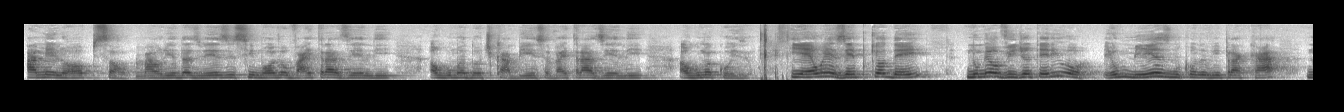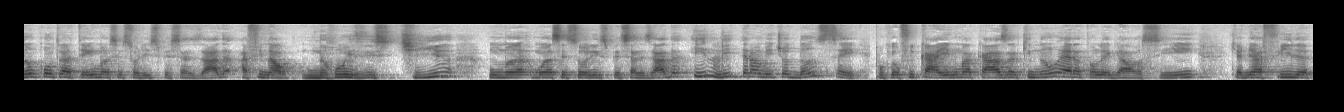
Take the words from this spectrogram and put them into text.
a melhor opção. A maioria das vezes esse imóvel vai trazer ali alguma dor de cabeça, vai trazer ali alguma coisa. E é o exemplo que eu dei no meu vídeo anterior. Eu mesmo, quando vim para cá, não contratei uma assessoria especializada, afinal, não existia uma, uma assessoria especializada e literalmente eu dancei, porque eu fui cair numa casa que não era tão legal assim, que a minha filha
